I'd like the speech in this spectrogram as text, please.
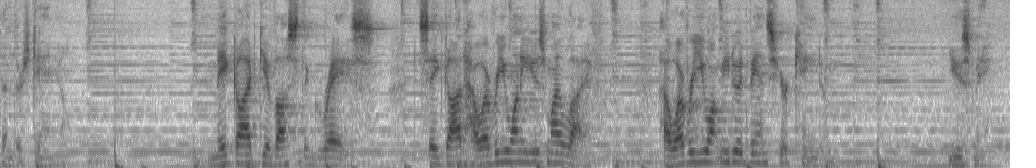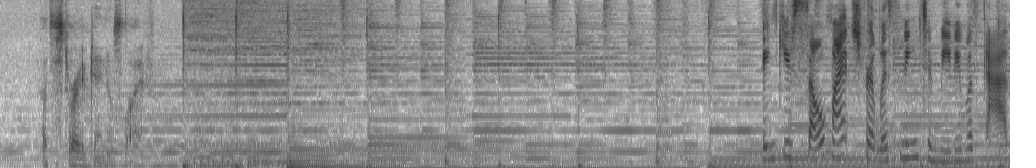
then there's Daniel. May God give us the grace to say, God, however you want to use my life, however you want me to advance your kingdom, use me. That's the story of Daniel's life. Thank you so much for listening to Meeting with God,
